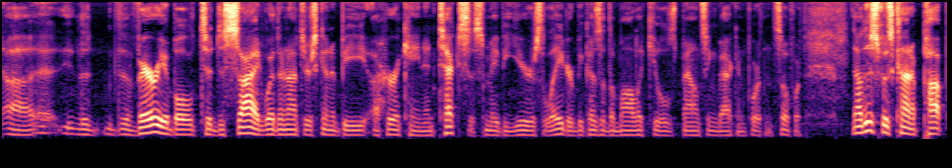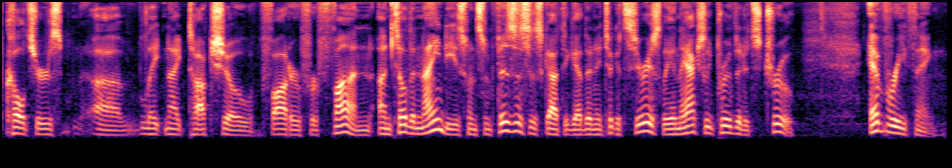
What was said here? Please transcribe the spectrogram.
uh, the the variable to decide whether or not there's going to be a hurricane in Texas, maybe years later, because of the molecules bouncing back and forth and so forth. Now, this was kind of pop culture's uh, late night talk show fodder for fun until the 90s when some physicists got together and they took it seriously and they actually proved that it's true. Everything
